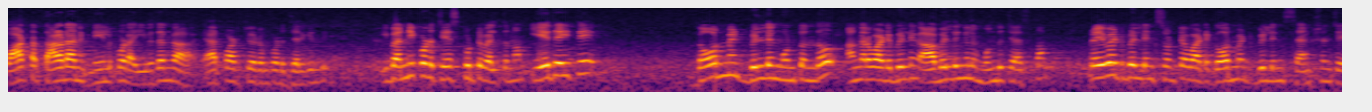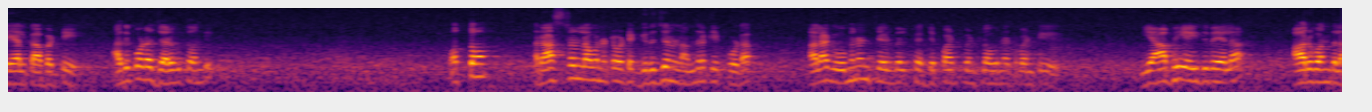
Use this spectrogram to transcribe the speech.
వాటర్ తాగడానికి నీళ్ళు కూడా ఈ విధంగా ఏర్పాటు చేయడం కూడా జరిగింది. ఇవన్నీ కూడా చేసుకుంటూ వెళ్తున్నాం. ఏదైతే గవర్నమెంట్ బిల్డింగ్ ఉంటుందో అంగన్వాడీ బిల్డింగ్ ఆ బిల్డింగ్లకు ముందు చేస్తాం. ప్రైవేట్ బిల్డింగ్స్ ఉంటే వాటి గవర్నమెంట్ బిల్డింగ్స్ శాంక్షన్ చేయాలి కాబట్టి అది కూడా జరుగుతోంది. మొత్తం రాష్ట్రంలో ఉన్నటువంటి గిరిజనులందరికీ కూడా అలాగే ఉమెన్ అండ్ చైల్డ్ వెల్ఫేర్ డిపార్ట్మెంట్లో ఉన్నటువంటి యాభై ఐదు వేల ఆరు వందల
